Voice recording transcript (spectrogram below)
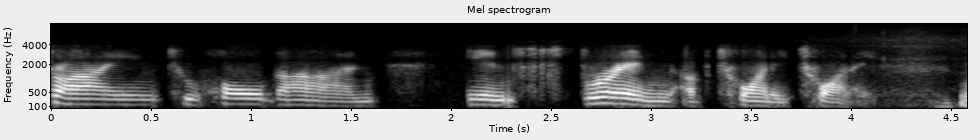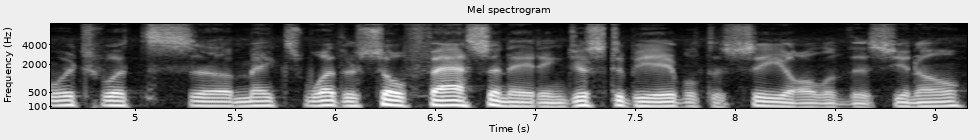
trying to hold on in spring of 2020 which what uh, makes weather so fascinating just to be able to see all of this you know?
